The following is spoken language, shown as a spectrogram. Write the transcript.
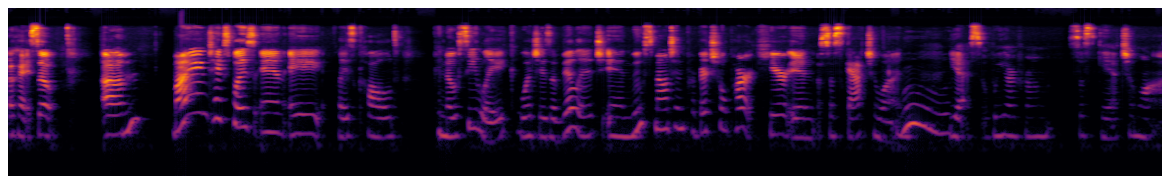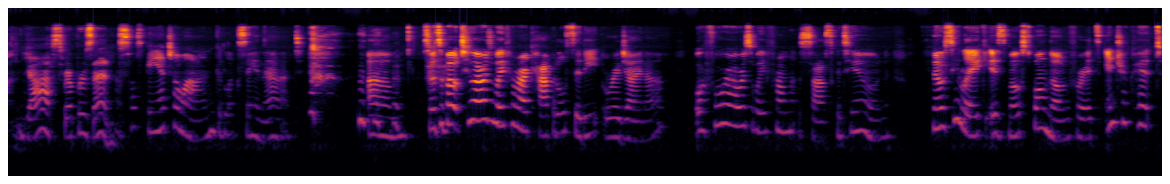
Okay, so um mine takes place in a place called Kenosee Lake, which is a village in Moose Mountain Provincial Park here in Saskatchewan. Woo. Yes, we are from Saskatchewan. Yes, represent. Saskatchewan. Good luck saying that. um, so it's about two hours away from our capital city, Regina, or four hours away from Saskatoon. Kenosee Lake is most well known for its intricate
